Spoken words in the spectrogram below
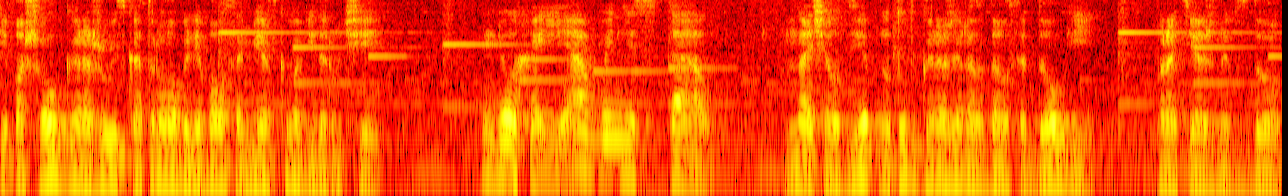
и пошел к гаражу, из которого выливался мерзкого вида ручей. Леха, я бы не стал. Начал дед, но тут в гараже раздался долгий, протяжный вздох.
